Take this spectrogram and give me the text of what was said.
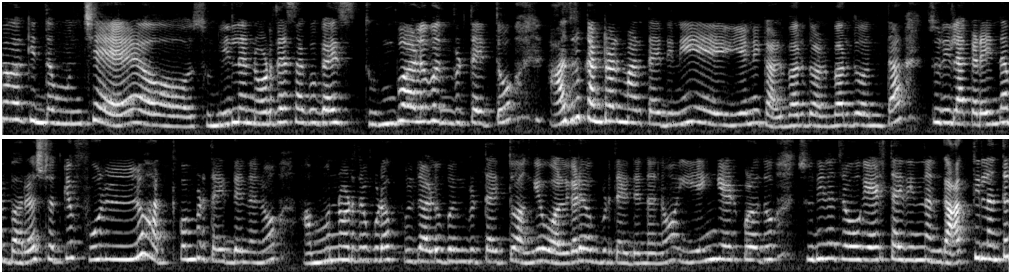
ಹೋಗೋಕ್ಕಿಂತ ಮುಂಚೆ ಸುನೀಲ್ನ ನೋಡಿದೆ ಸಾಕು ಗೈಸ್ ತುಂಬ ಅಳು ಬಂದ್ಬಿಡ್ತಾ ಇತ್ತು ಆದರೂ ಕಂಟ್ರೋಲ್ ಮಾಡ್ತಾ ಇದ್ದೀನಿ. ಏನಕ್ಕೆ ಅಳಬಾರ್ದು ಅಳಬಾರ್ದು ಅಂತ ಸುನೀಲ್ ಆ ಕಡೆಯಿಂದ ಬರೋಷ್ಟೊತ್ತಿಗೆ ಫುಲ್ಲು ಹತ್ಕೊಂಡ್ಬಿಡ್ತಾ ಇದ್ದೆ ನಾನು. ಅಮ್ಮನ ನೋಡಿದ್ರು ಕೂಡ ಫುಲ್ ಅಳು ಬಂದ್ಬಿಡ್ತಾ ಇತ್ತು ಹಂಗೆ ಒಳಗಡೆ ಹೋಗ್ಬಿಡ್ತಾ ಇದ್ದೆ ನಾನು. ಹೆಂಗೆ ಹೇಳ್ಕೊಳ್ಳೋದು? ಸುನೀಲ್ ಹತ್ರ ಹೋಗಿ ಹೇಳ್ತಾ ಇದ್ದೀನಿ. ನನಗೆ ಆಗ್ತಿಲ್ಲ ಅಂತ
